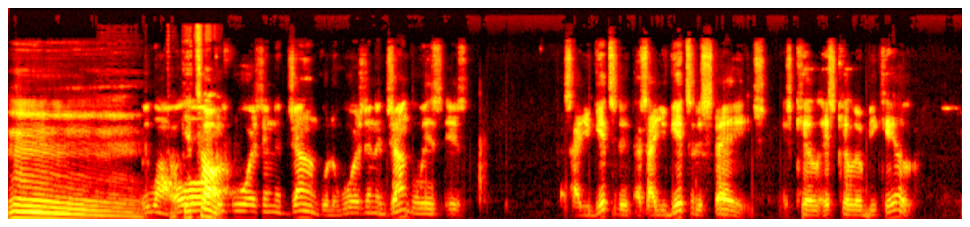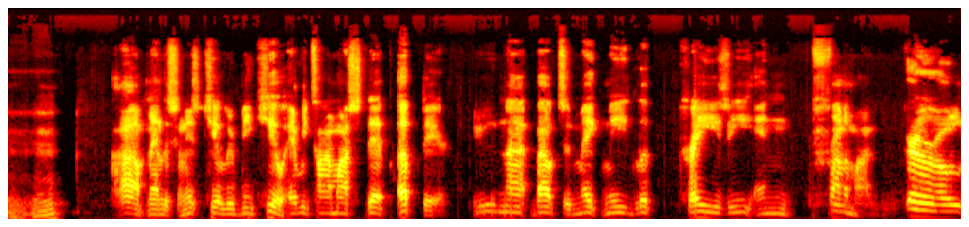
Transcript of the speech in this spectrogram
Mm. We won all the wars in the jungle. The wars in the jungle is is that's how you get to the that's how you get to the stage. It's kill it's kill or be killed. Mm-hmm. Ah man, listen, it's kill or be killed every time I step up there. You're not about to make me look crazy in front of my girl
